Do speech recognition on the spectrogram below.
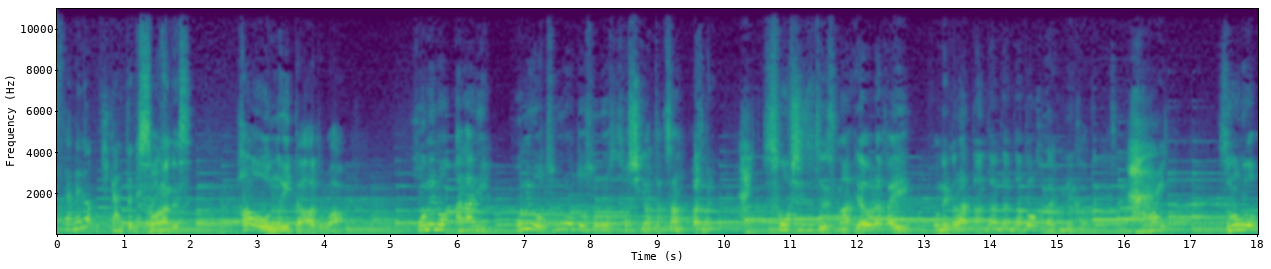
治すための期間となります。そうなんです。歯を抜いた後は骨の穴に骨を作ろうとする組織がたくさん集まりは少しずつですが柔らかい骨からだんだんだんだんと硬い骨に変わっていくその後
